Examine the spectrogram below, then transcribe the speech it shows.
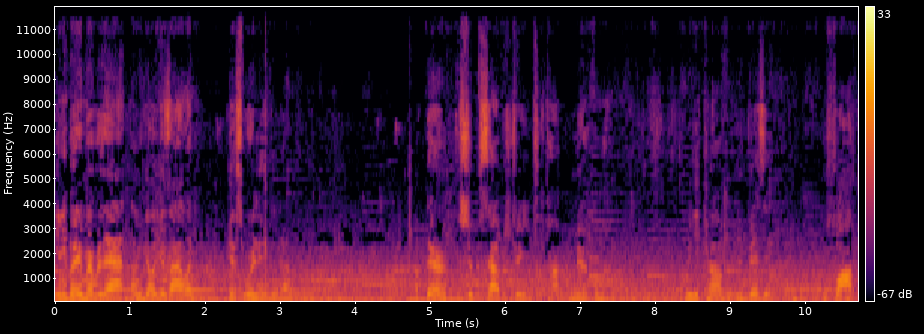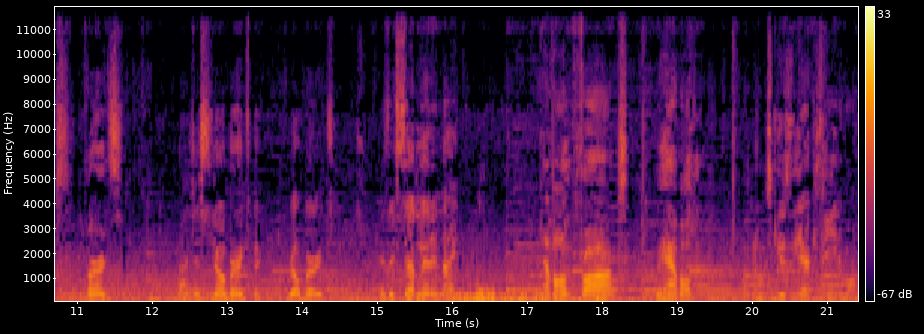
Anybody remember that on Gilligan's Island? Guess where it ended up? Up there, the ship of Salvage Dreams, the top of Miracle Mountain. When you come and visit the flocks, the birds, not just snowbirds, but real birds, as they settle in at night. We have all the frogs. We have all the, well, no excuse in the air because they eat them all.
